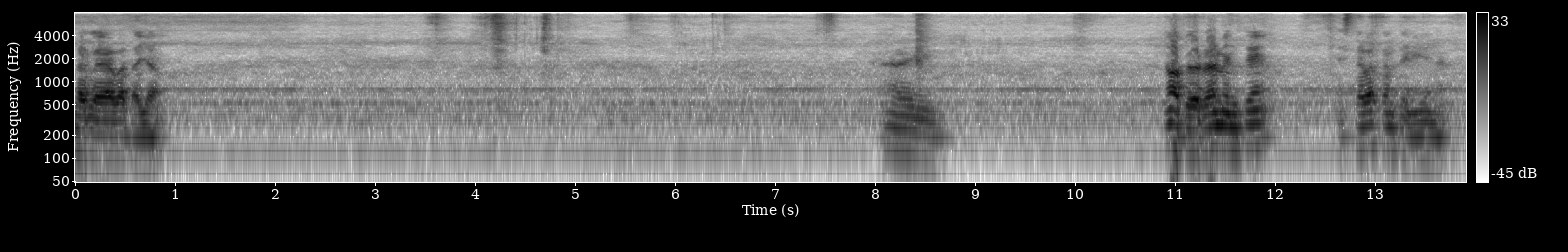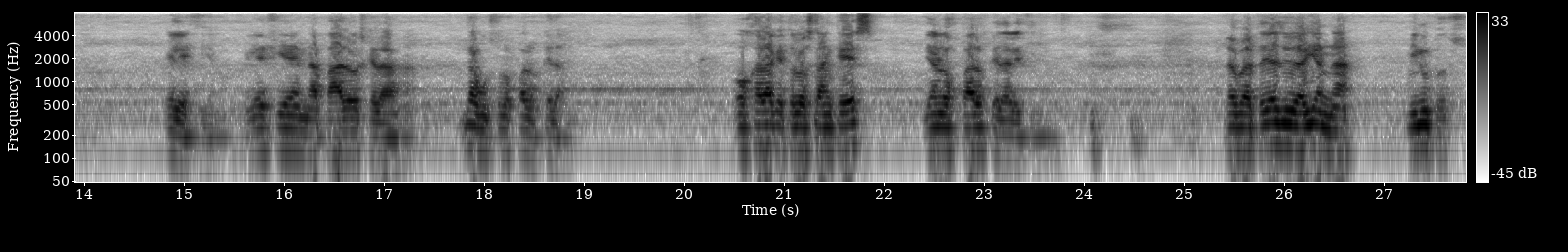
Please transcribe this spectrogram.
darle a la batalla. No, pero realmente está bastante bien. Eh. L100. L100 a palos que da. Da gusto los palos que da. Ojalá que todos los tanques dieran los palos que da L100. Las batallas durarían nada. Minutos.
